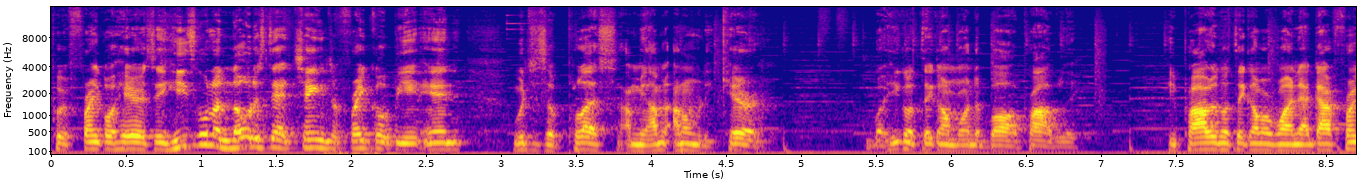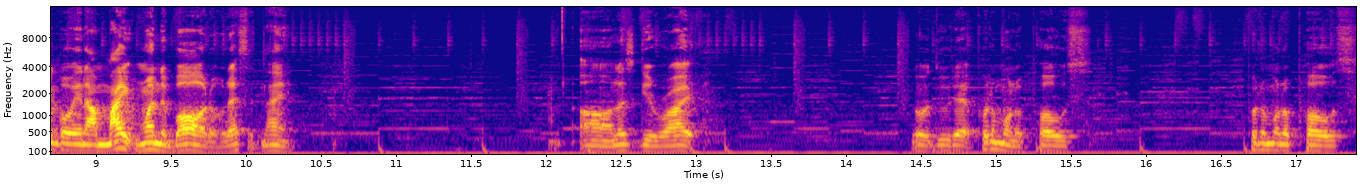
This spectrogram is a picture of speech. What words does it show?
Put Franco Harris in. He's gonna notice that change of Franco being in, which is a plus. I mean, I'm, I do not really care, but he gonna think I'm running the ball probably. He probably gonna think I'm gonna run. I got Franco in. I might run the ball though. That's the thing. Uh, let's get right. Go do that. Put him on the post. Put him on the post.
